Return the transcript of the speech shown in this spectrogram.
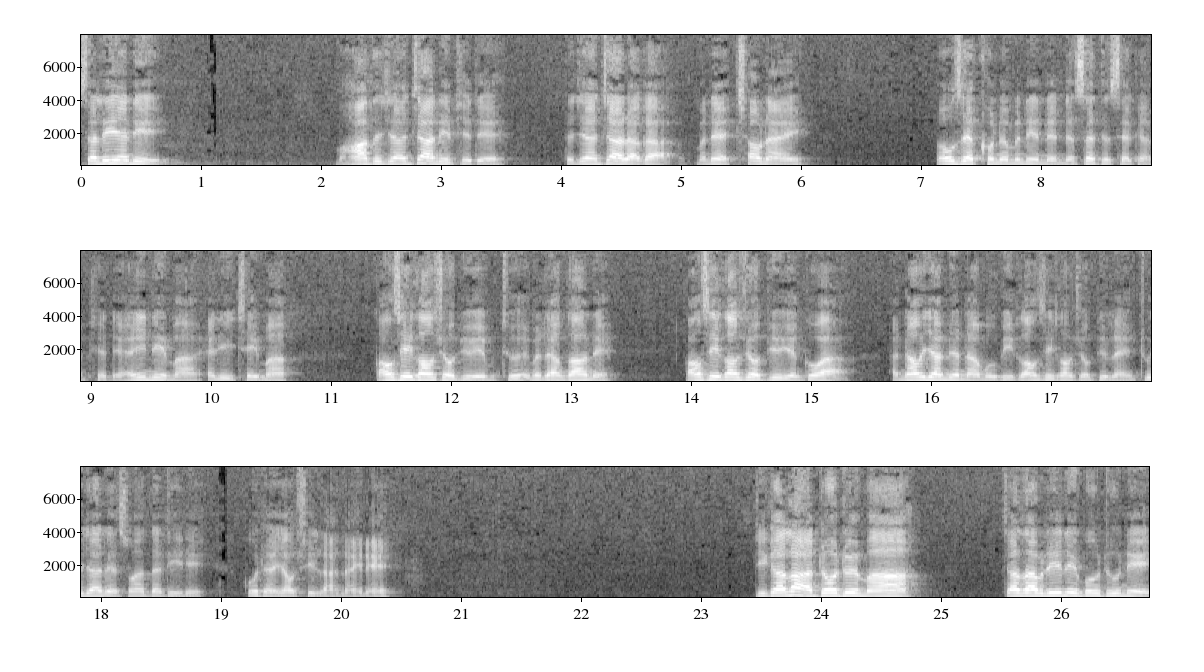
14ရက်နေ့မဟာတကြံကြနေဖြစ်တယ်တကြံကြတာကမနေ့6နိုင်38မိနစ်နဲ့21စက္ကန့်ဖြစ်တယ်အဲ့ဒီနေ့မှာအဲ့ဒီအချိန်မှာကောင်းစေးကောင်းလျှော်ပြရင်အမတန်ကောင်းတယ်ကောင်းစေးကောင်းလျှော်ပြရင်ကိုကအနောက်ရမျက်နှာမူပြီးကောင်းစေးကောင်းလျှော်ပြလိုက်ရင်ထူးခြားတဲ့စွမ်းသက်တွေ ကိုယ်ထံရောက်ရှိလာနိုင်တယ်ဒီကာလအတော်တွင်မှာဇာတာပတိနေ့ဗုဒ္ဓနေ့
